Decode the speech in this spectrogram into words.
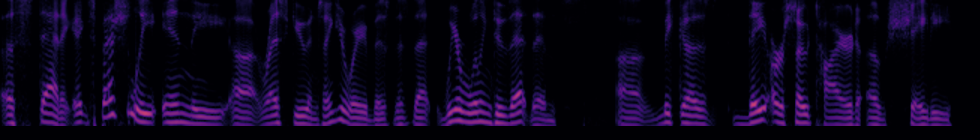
ecstatic, especially in the uh, rescue and sanctuary business, that we are willing to vet them uh, because they are so tired of shady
